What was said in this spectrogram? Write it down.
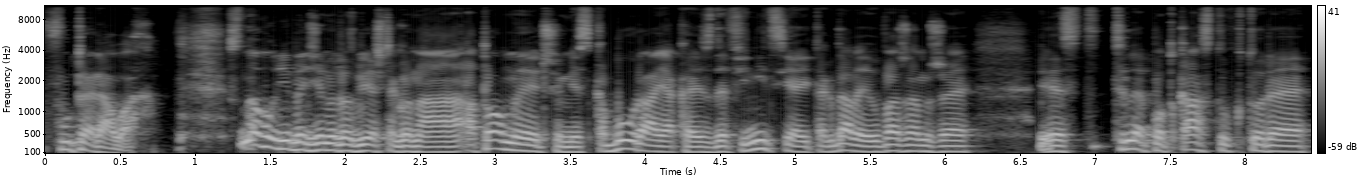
futerałach. Znowu nie będziemy rozbijać tego na atomy, czym jest kabura, jaka jest definicja i tak dalej. Uważam, że jest tyle podcastów, które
